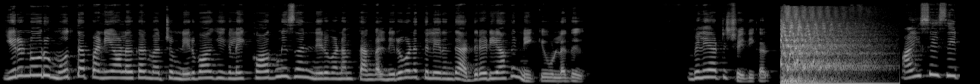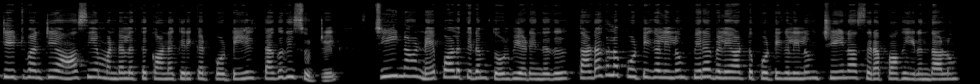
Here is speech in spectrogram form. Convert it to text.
இருநூறு மூத்த பணியாளர்கள் மற்றும் நிர்வாகிகளை காக்னிசன் நிறுவனம் தங்கள் நிறுவனத்திலிருந்து அதிரடியாக நீக்கியுள்ளது. விளையாட்டுச் செய்திகள். ஐசிசி டி டுவெண்டி ஆசிய மண்டலத்துக்கான கிரிக்கெட் போட்டியில் தகுதி சுற்றில் சீனா நேபாளத்திடம் தோல்வியடைந்தது. தடகள போட்டிகளிலும் பிற விளையாட்டுப் போட்டிகளிலும் சீனா சிறப்பாக இருந்தாலும்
